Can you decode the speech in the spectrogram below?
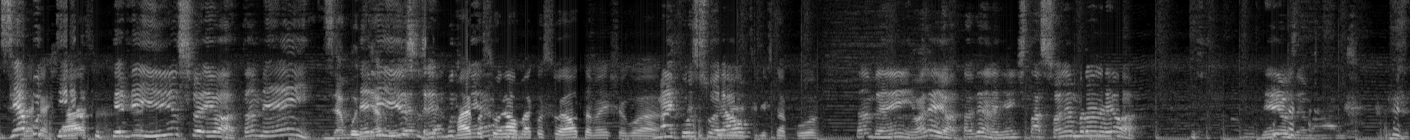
Zé Zé Boteco, teve isso aí, ó, também. Zé Boteco Teve isso, Zé Michael Boteco. Suel, Michael Suel também chegou a. Michael Suel. Se destacou. Também. Olha aí, ó, tá vendo? A gente tá só lembrando aí, ó. Meu Deus, é mais.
